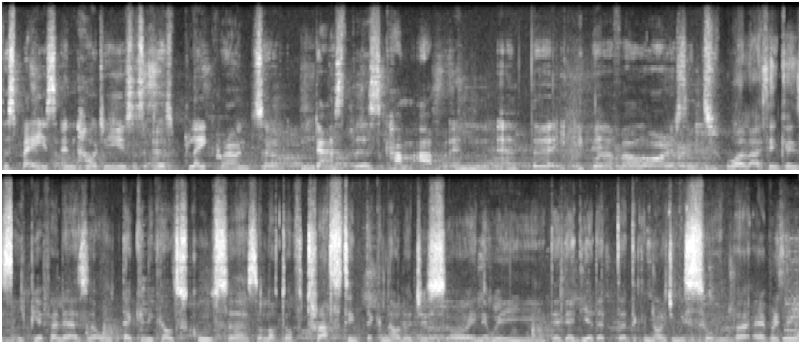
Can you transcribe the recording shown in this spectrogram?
the space and how to use it as playground. So does this come up in at the EPFL or is it? Well, I think as EPFL as all technical schools uh, has a lot of trust in technology. So in a way, mm-hmm. the, the, idea that uh, technology will solve uh, everything.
